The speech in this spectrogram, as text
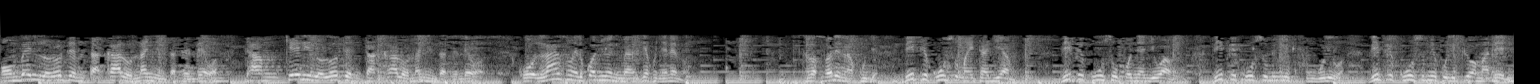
ombeni lolote mtakalo nanyi mtatendewa. Tamkeni lolote mtakalo nanyi mtatendewa. Kwao lazima ilikuwa niwe nimeanzia kwenye neno. Sasa swali linakuja vipi kuhusu mahitaji yangu vipi kuhusu uponyaji wangu? Vipi kuhusu mimi kufunguliwa? Vipi kuhusu mimi kulipiwa madeni?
